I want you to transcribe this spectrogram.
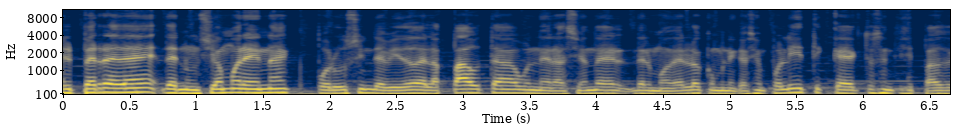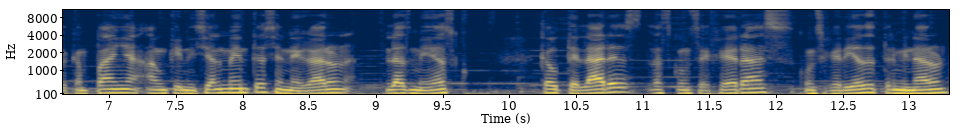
el PRD denunció a Morena por uso indebido de la pauta, vulneración del, modelo de comunicación política y actos anticipados de campaña, aunque inicialmente se negaron las medidas cautelares, las consejeras, consejerías determinaron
